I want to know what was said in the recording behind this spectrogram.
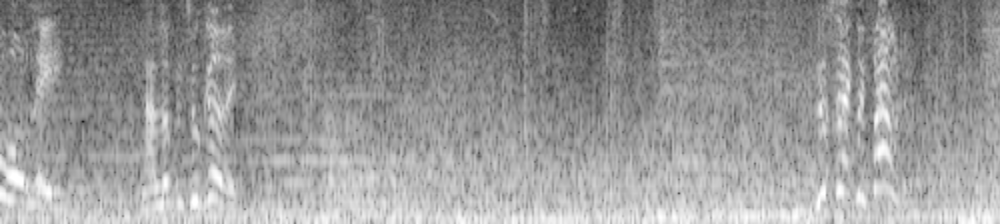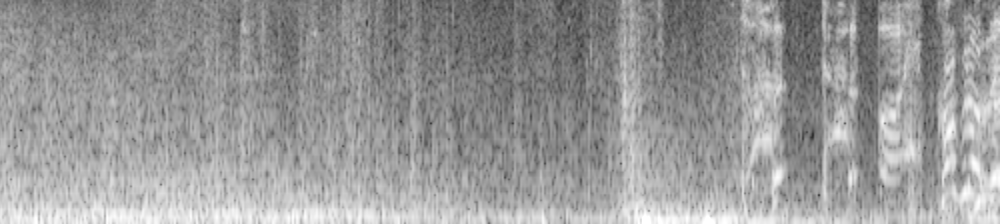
Poor old lady. Not looking too good. Looks like we found him. Cough it up, baby.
